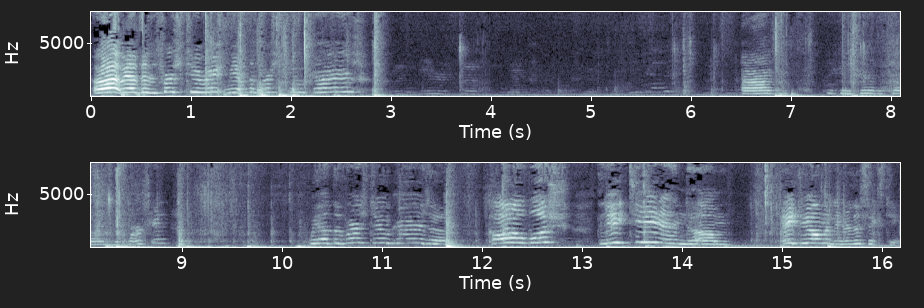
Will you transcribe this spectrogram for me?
Alright, we have the first two. We have the first two cars. Um, you can hear the cars working. We have the first two cars of Kyle Busch, the 18, and um, AJ Allmendinger, the 16.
